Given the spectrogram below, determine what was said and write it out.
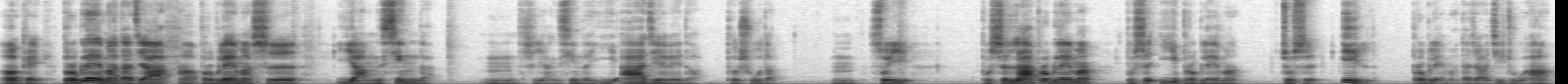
OK，problema 大家啊，problema 是阳性的，嗯，是阳性的，以 r 结尾的。特殊的，嗯，所以不是 la problema，不是 i problema，就是 ill problema。大家要记住啊，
